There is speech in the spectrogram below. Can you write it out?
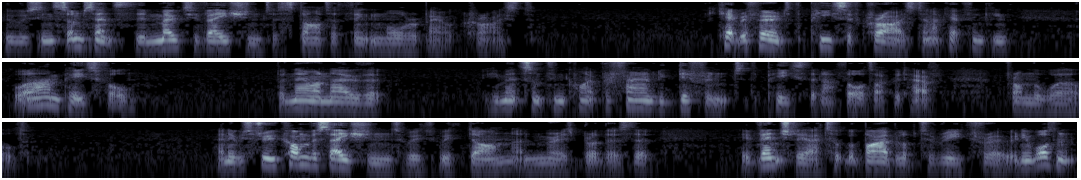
who was, in some sense, the motivation to start to think more about Christ he kept referring to the peace of Christ, and I kept thinking, well, I'm peaceful. But now I know that he meant something quite profoundly different to the peace that I thought I could have from the world. And it was through conversations with, with Don and Maria's brothers that eventually I took the Bible up to read through. And it wasn't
